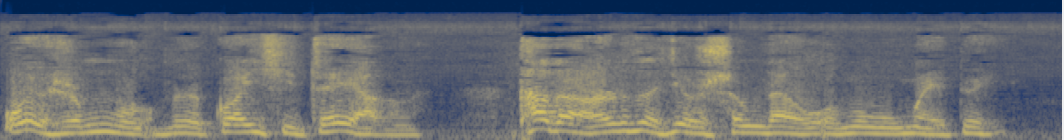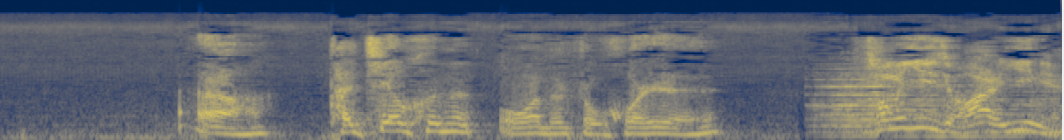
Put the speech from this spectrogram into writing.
为什么我们的关系这样呢？他的儿子就是生在我们五美队，啊，他结婚了，我的主婚人。”从一九二一年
